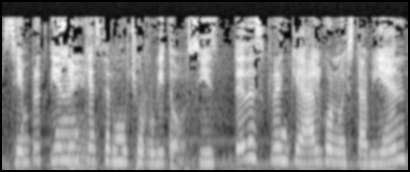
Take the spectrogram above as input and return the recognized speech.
Siempre tienen Sí. que hacer mucho ruido. Si ustedes creen que algo no está bien,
